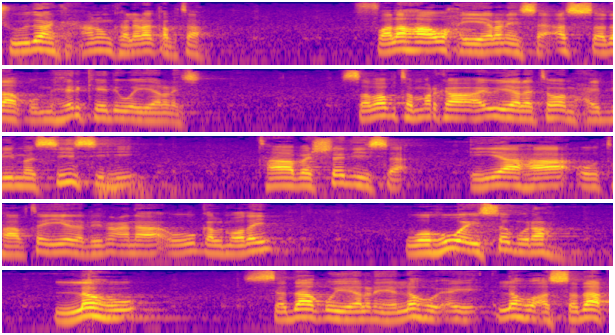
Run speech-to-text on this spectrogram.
juudaanka xanuunka lela qabta falahaa waxay yeelanaysaa assadaaqu meherkeedii way yeelanaysaa. Sababta markaa ay u yeelatay waa maxay? Bimasiisihi taabashadiisa iyahaa uu taabtay iyada bimacnaa uu u galmooday wa huwa isaguna lahu sadaaqu yeelanaya lahu ay lahu asadaaq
